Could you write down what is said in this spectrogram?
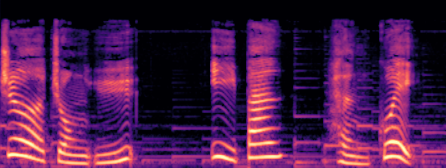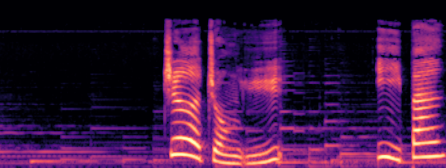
这种鱼一般很贵。这种鱼一般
